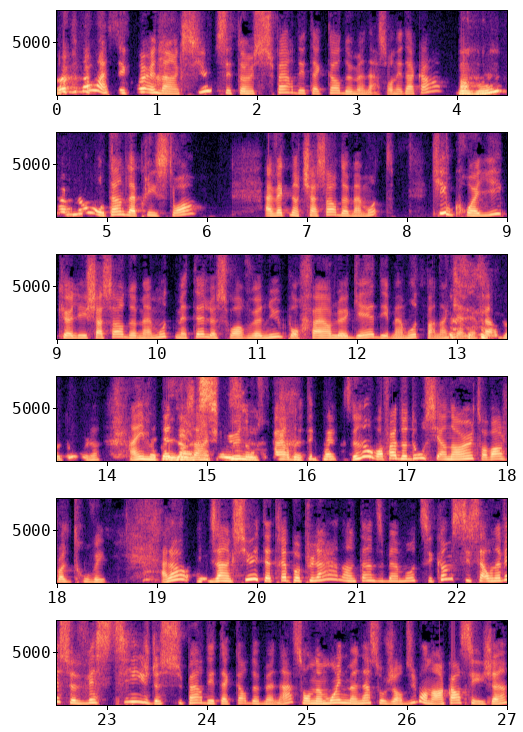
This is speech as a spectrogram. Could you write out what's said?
revenons à c'est quoi un anxieux? C'est un super détecteur de menaces. On est d'accord? Mm-hmm. Revenons au temps de la préhistoire avec notre chasseur de mammouth. Qui vous croyez que les chasseurs de mammouths mettaient le soir venu pour faire le guet des mammouths pendant qu'ils allaient faire dodo? Là? Hein, ils mettaient des anxieux, nos super de Ils disaient, non, on va faire dodo s'il y en a un, tu vas voir, je vais le trouver. Alors, les anxieux étaient très populaires dans le temps du mammouth. C'est comme si ça, on avait ce vestige de super détecteur de menaces. On a moins de menaces aujourd'hui, mais on a encore ces gens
